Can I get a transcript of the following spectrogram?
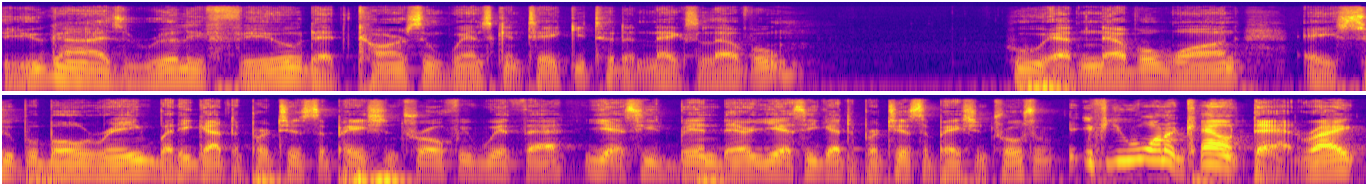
do you guys really feel that Carson Wentz can take you to the next level? Who have never won a Super Bowl ring, but he got the participation trophy with that. Yes, he's been there. Yes, he got the participation trophy. If you want to count that, right?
